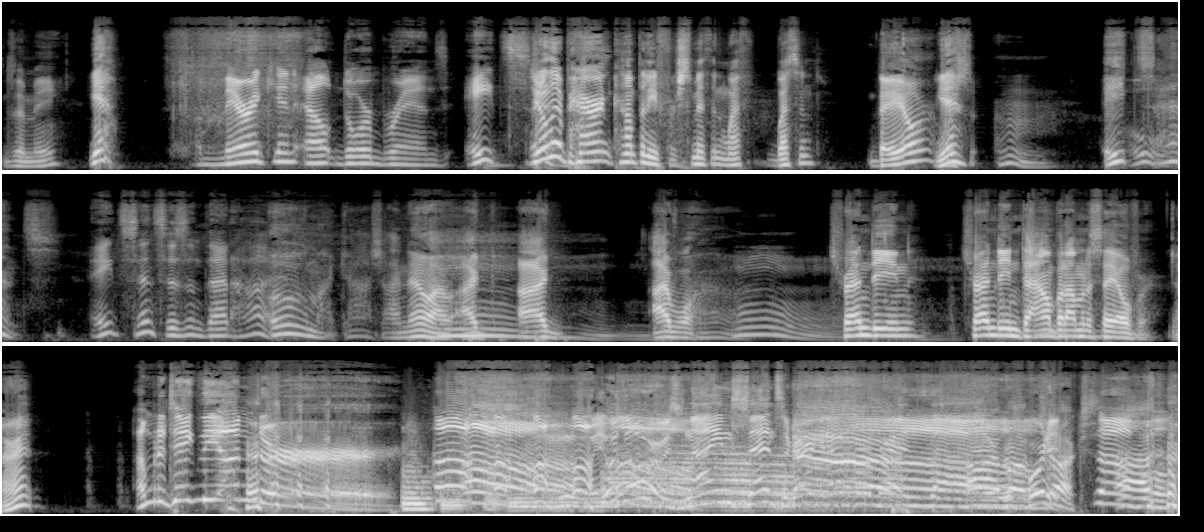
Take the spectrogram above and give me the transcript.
Is it me? Yeah. American outdoor brands, eight cents. Do you know their parent company for Smith and Wef- Wesson? They are. Yeah. Hmm. Eight Ooh. cents. Eight cents isn't that high. Oh my gosh! I know. I I I, I will. Trending trending down, but I'm going to say over. All right. I'm going to take the under. Oh, it was over. It was nine cents. American Outdoor Brands I uh, love reported. trucks. Double.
